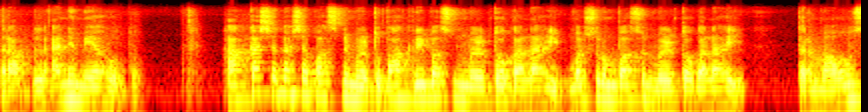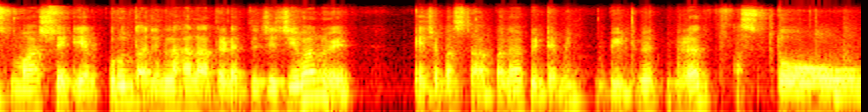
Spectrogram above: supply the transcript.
तर आपल्याला अॅनेमिया होतो. हा कशा कशापासून मिळतो? भाकरीपासून मिळतो का नाही? मशरूमपासून मिळतो का नाही? तर मांस मासे यकृत आणि लहान आतड्यातील जे जीवाणू आहे याच्यापासून आपल्याला व्हिटॅमिन बी ट्वेल्व मिळत असतो.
